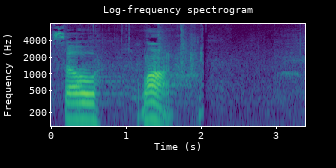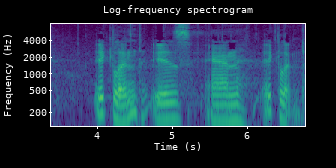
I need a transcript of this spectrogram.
so long. Ickland is an Ickland.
